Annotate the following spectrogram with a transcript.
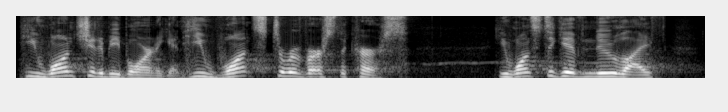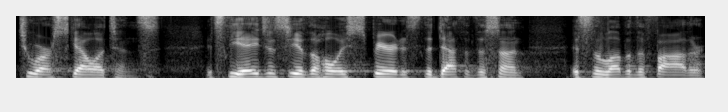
He wants you to be born again. He wants to reverse the curse. He wants to give new life to our skeletons. It's the agency of the Holy Spirit, it's the death of the Son, it's the love of the Father,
